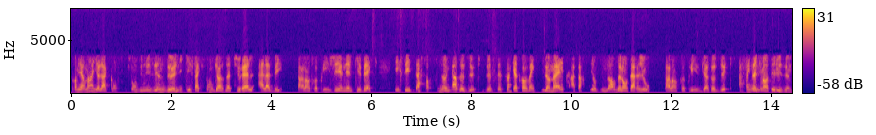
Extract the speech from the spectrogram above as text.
Premièrement, il y a la construction d'une usine de liquéfaction de gaz naturel à la baie par l'entreprise GNL Québec et c'est assorti d'un gazoduc de 780 km à partir du nord de l'Ontario par l'entreprise Gazoduc afin d'alimenter l'usine.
